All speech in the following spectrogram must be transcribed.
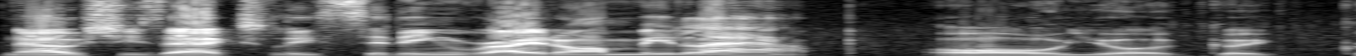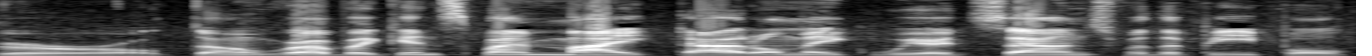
Now she's actually sitting right on me lap. Oh, you're a good girl. Don't rub against my mic. That'll make weird sounds for the people.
